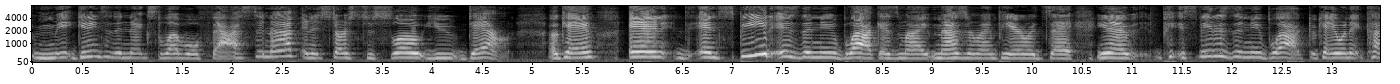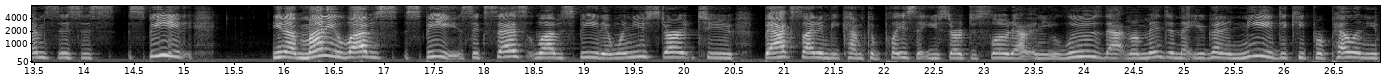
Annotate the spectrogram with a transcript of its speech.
getting to the next level fast enough and it starts to slow you down okay and and speed is the new black as my mastermind peer would say you know p- speed is the new black okay when it comes to s- speed you know, money loves speed. Success loves speed. And when you start to backslide and become complacent, you start to slow down and you lose that momentum that you're going to need to keep propelling you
